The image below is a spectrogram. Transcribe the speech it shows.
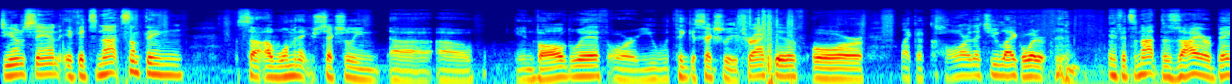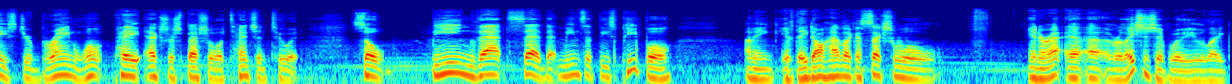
do you understand? If it's not something, so a woman that you're sexually uh, uh, involved with, or you think is sexually attractive, or like a car that you like, or whatever, if it's not desire based, your brain won't pay extra special attention to it. So, being that said, that means that these people, I mean, if they don't have like a sexual intera- a, a relationship with you, like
